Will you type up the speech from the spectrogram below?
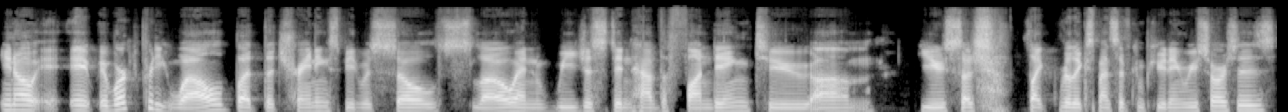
You know it, it worked pretty well but the training speed was so slow and we just didn't have the funding to um, use such like really expensive computing resources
